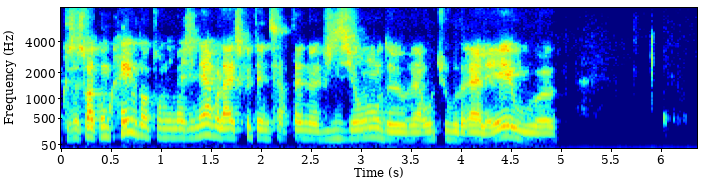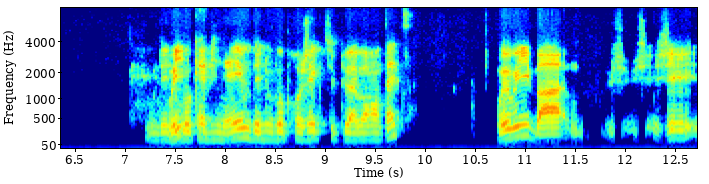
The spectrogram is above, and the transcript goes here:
que ce soit concret ou dans ton imaginaire, voilà, est-ce que tu as une certaine vision de vers où tu voudrais aller ou, euh, ou des nouveaux cabinets ou des nouveaux projets que tu peux avoir en tête? Oui, oui, bah, j'ai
